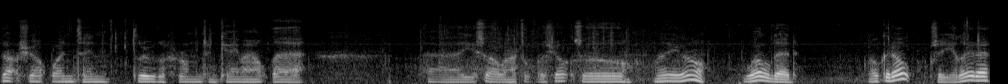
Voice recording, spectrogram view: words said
that shot went in through the front and came out there. Uh, you saw when I took the shot, so there you go. Well dead. Okie doke. See you later.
